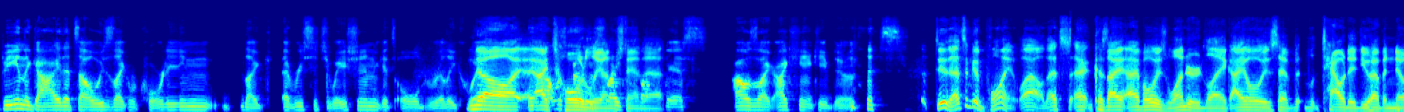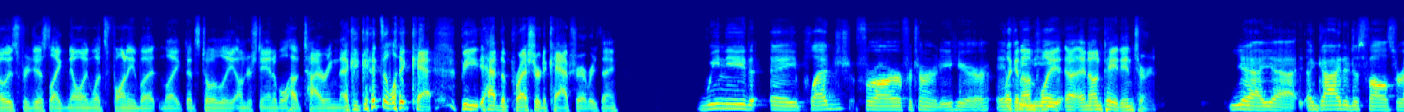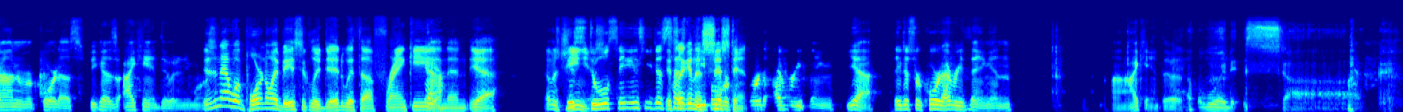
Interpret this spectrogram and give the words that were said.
being the guy that's always like recording like every situation gets old really quick. no, I, I kinda totally like, understand "Fuck that, this." I was like, I can't keep doing this. dude. That's a good point. Wow, that's because I I've always wondered. Like, I always have touted you have a nose for just like knowing what's funny, but like that's totally understandable how tiring that could get to like cat be have the pressure to capture everything. We need a pledge for our fraternity here. like an unpaid uh, an unpaid intern. Yeah, yeah, a guy to just follow us around and record us because I can't do it anymore. Isn't that what Portnoy basically did with uh, Frankie? Yeah. And then yeah, that was His genius. dual scenes, he just It's has like an people assistant. Record everything. Yeah, they just record everything, and uh, I can't do it. Would suck.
